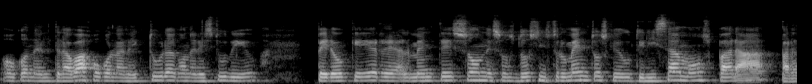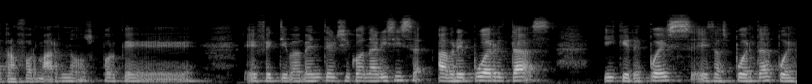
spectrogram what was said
o con el trabajo, con la lectura, con el estudio, pero que realmente son esos dos instrumentos que utilizamos para, para transformarnos, porque efectivamente el psicoanálisis abre puertas y que después esas puertas pues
